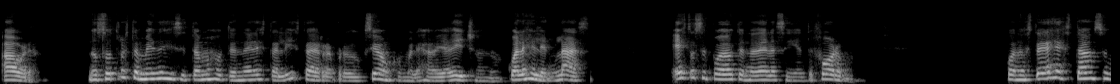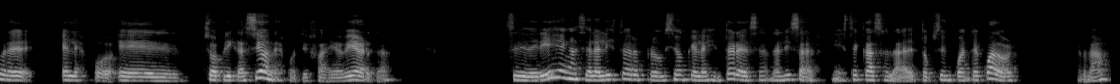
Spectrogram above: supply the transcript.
Ahora, nosotros también necesitamos obtener esta lista de reproducción, como les había dicho, ¿no? ¿Cuál es el enlace? Esto se puede obtener de la siguiente forma. Cuando ustedes están sobre el, eh, su aplicación de Spotify abierta, se dirigen hacia la lista de reproducción que les interesa analizar, en este caso la de Top 50 Ecuador, ¿verdad?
